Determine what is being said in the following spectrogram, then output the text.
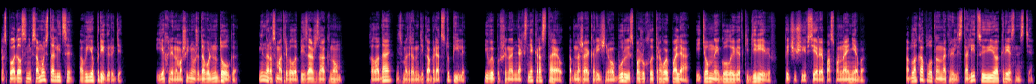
располагался не в самой столице, а в ее пригороде. Ехали на машине уже довольно долго. Нина рассматривала пейзаж за окном. Холода, несмотря на декабрь, отступили, и выпавший на днях снег растаял, обнажая коричнево-бурые с пожухлой травой поля и темные голые ветки деревьев, тычущие в серое пасмурное небо. Облака плотно накрыли столицу и ее окрестности,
